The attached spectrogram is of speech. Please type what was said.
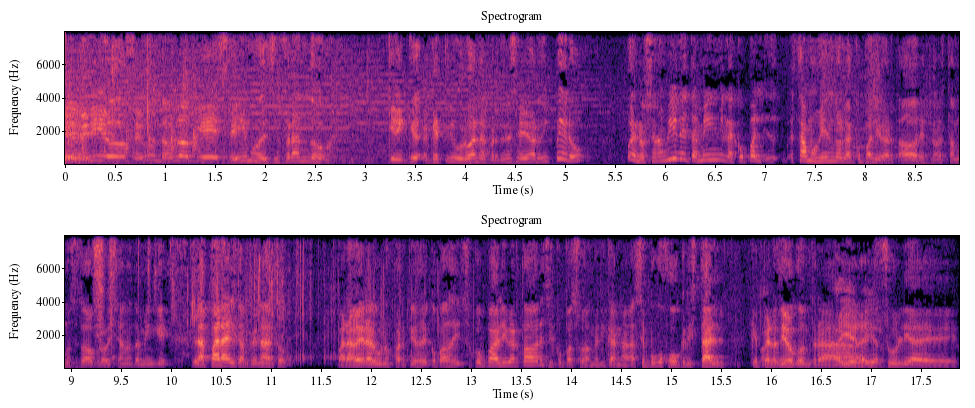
Bienvenidos, segundo bloque. Seguimos descifrando a qué tribu urbana pertenece Jordi, pero bueno, se nos viene también la Copa. Estamos viendo la Copa Libertadores, ¿no? Estamos aprovechando también que la para del campeonato para ver algunos partidos de Copa, Copa Libertadores y Copa Sudamericana. Hace poco jugó Cristal, que perdió contra Ayer, ayer. Zulia de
